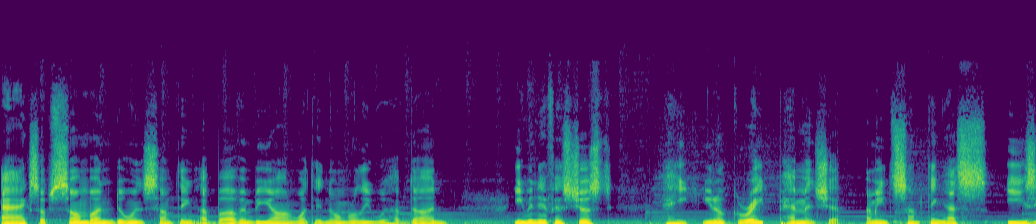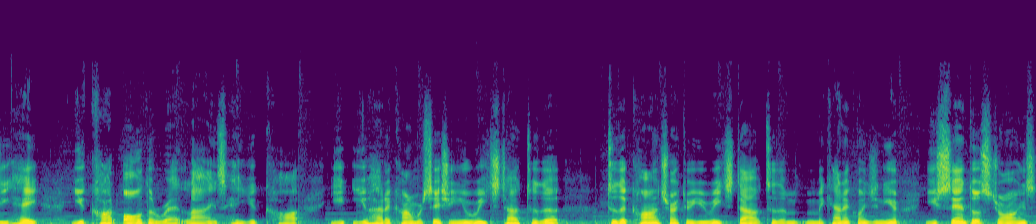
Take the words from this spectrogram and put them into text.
acts of someone doing something above and beyond what they normally would have done, even if it's just, hey, you know, great penmanship. I mean, something as easy. Hey, you caught all the red lines. Hey, you caught. You, you had a conversation. You reached out to the to the contractor. You reached out to the mechanical engineer. You sent those drawings,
